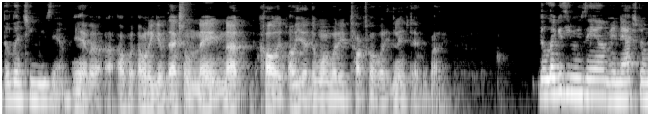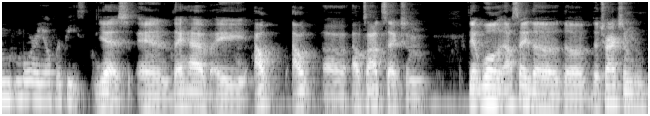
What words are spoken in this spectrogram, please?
the lynching museum. Yeah, but I, I, want to give it the actual name, not call it. Oh yeah, the one where they talked about where they lynched everybody. The Legacy Museum and National Memorial for Peace. Yes, and they have a out out uh, outside section. That well, I'll say the the the traction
